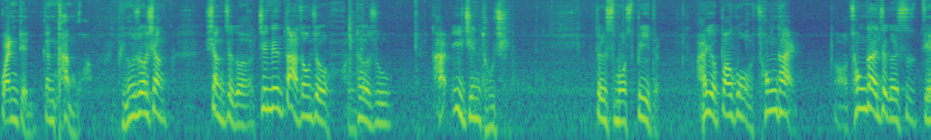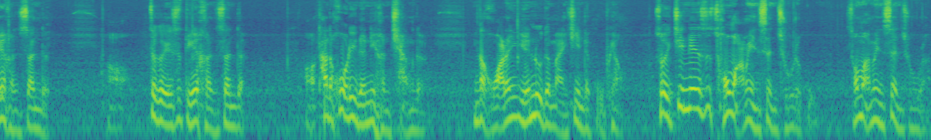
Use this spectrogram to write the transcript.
观点跟看法，比如说像像这个今天大中就很特殊，它异军突起，这个 small speed，还有包括冲泰，哦，冲泰这个是跌很深的，哦，这个也是跌很深的，哦，它的获利能力很强的，你看华人沿路的买进的股票，所以今天是筹码面胜出的股，筹码面胜出了，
